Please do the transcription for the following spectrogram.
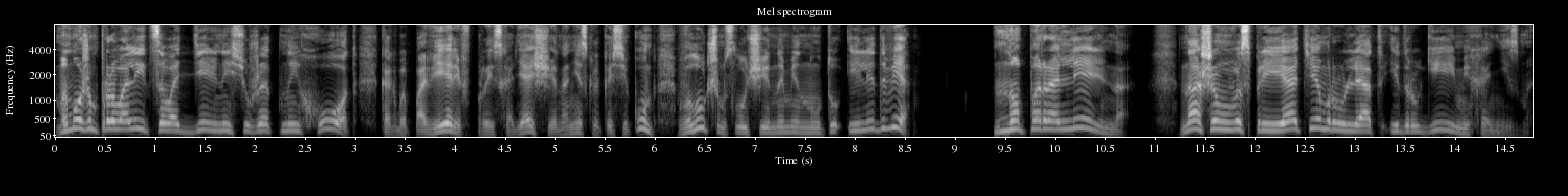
Мы можем провалиться в отдельный сюжетный ход, как бы поверив происходящее на несколько секунд, в лучшем случае на минуту или две — но параллельно нашим восприятием рулят и другие механизмы.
